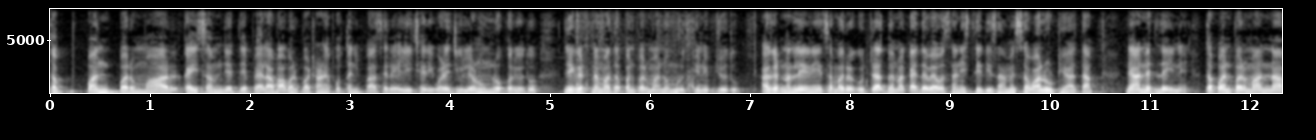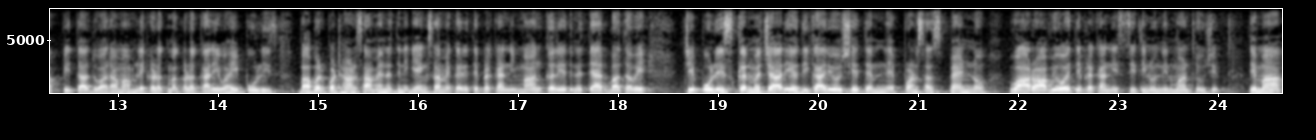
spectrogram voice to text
તપન પરમાર કંઈ સમજે તે પહેલાં બાબર પઠાણે પોતાની પાસે રહેલી છરી વડે જીવલેણ હુમલો કર્યો હતો, જે ઘટનામાં તપન પરમારનું મૃત્યુ નીપજ્યું હતું. આ ઘટનાને લઈને સમગ્ર ગુજરાતભરમાં કાયદા વ્યવસ્થાની સ્થિતિ સામે સવાલ ઉઠ્યા હતા ને આને જ લઈને તપન પરમારના પિતા દ્વારા મામલે કડકમાં કડક કાર્યવાહી પોલીસ બાબર પઠાણ સામે અને તેની ગેંગ સામે કરે તે પ્રકારની માંગ કરી હતી અને ત્યારબાદ હવે જે પોલીસ કર્મચારી, અધિકારીઓ છે તેમને પણ સસ્પેન્ડનો વારો આવ્યો હોય તે પ્રકારની સ્થિતિનું નિર્માણ થયું છે, જેમાં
